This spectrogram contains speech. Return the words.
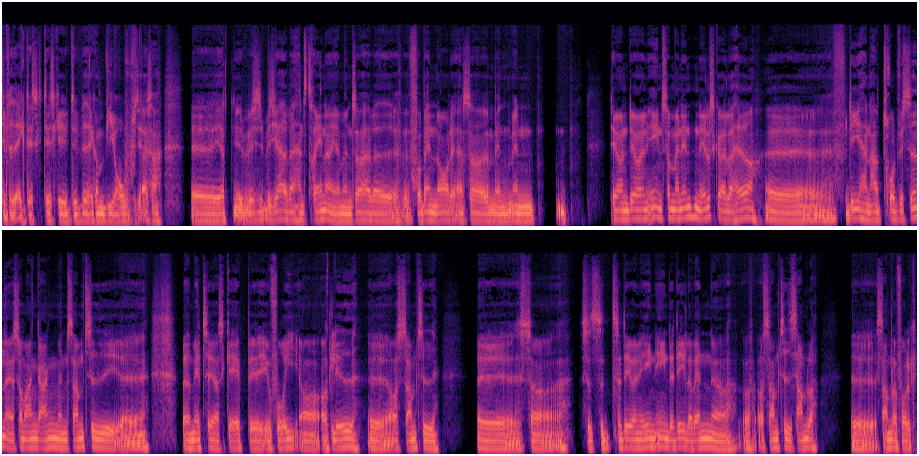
Det ved jeg ikke. Det, det, skal, det ved jeg ikke, om vi er Altså, øh, jeg, hvis, hvis jeg havde været hans træner, jamen, så havde jeg været øh, forbandet over det. Altså, men, men det er jo en, det er jo en, en, som man enten elsker eller hader, øh, fordi han har trådt ved siden af så mange gange, men samtidig øh, været med til at skabe øh, eufori og, og glæde, øh, også samtidig. Øh, så, så, så, så det er jo en, en der deler vandene og, og, og samtidig samler, øh, samler folk.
